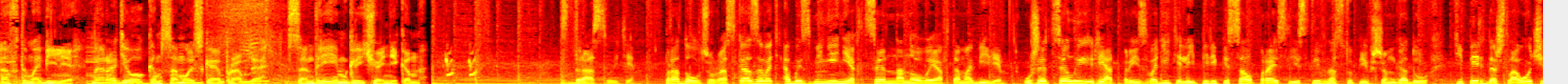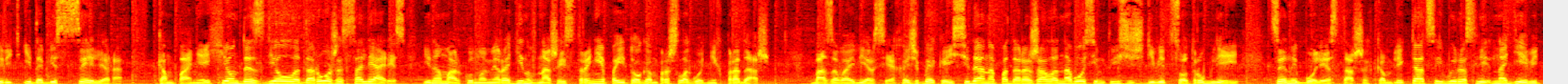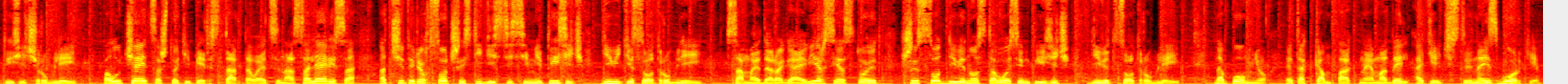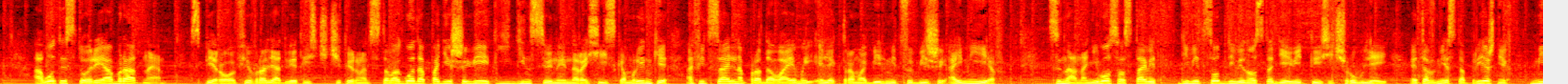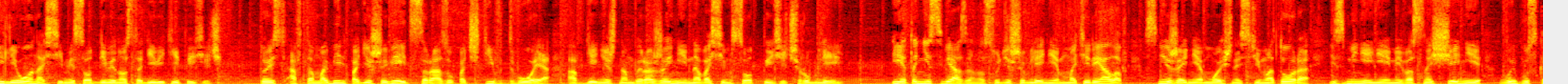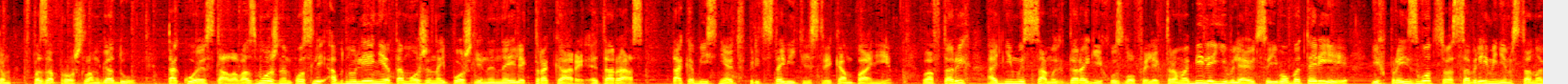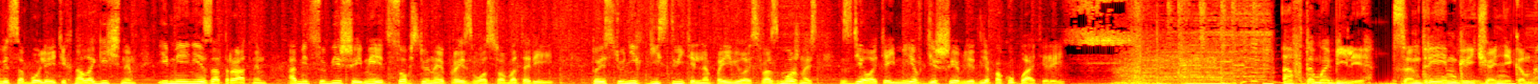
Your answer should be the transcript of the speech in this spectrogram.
Автомобили на радио «Комсомольская правда» с Андреем Гречанником. Здравствуйте. Продолжу рассказывать об изменениях цен на новые автомобили. Уже целый ряд производителей переписал прайс-листы в наступившем году. Теперь дошла очередь и до бестселлера. Компания Hyundai сделала дороже Solaris, иномарку номер один в нашей стране по итогам прошлогодних продаж. Базовая версия хэтчбека и седана подорожала на 8900 рублей. Цены более старших комплектаций выросли на 9000 рублей. Получается, что теперь стартовая цена Соляриса от 467 тысяч 900 рублей. Самая дорогая версия стоит 698 900 рублей. Напомню, это компактная модель отечественной сборки. А вот история обратная. С 1 февраля 2014 года подешевеет единственный на российском рынке официально продаваемый электромобиль Mitsubishi IMF. Цена на него составит 999 тысяч рублей. Это вместо прежних миллиона 799 тысяч. То есть автомобиль подешевеет сразу почти вдвое, а в денежном выражении на 800 тысяч рублей. И это не связано с удешевлением материалов, снижением мощности мотора, изменениями в оснащении, выпуском в позапрошлом году. Такое стало возможным после обнуления таможенной пошлины на электрокары. Это раз. Так объясняют в представительстве компании. Во-вторых, одним из самых дорогих узлов электромобиля являются его батареи. Их производство со временем становится более технологичным и менее затратным, а Mitsubishi имеет собственное производство батарей. То есть у них действительно появилась возможность сделать IMF дешевле для покупателей. Автомобили с Андреем Гречанником.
